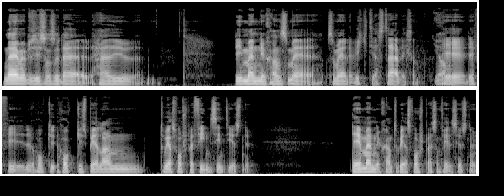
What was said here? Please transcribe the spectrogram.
Nej men precis, alltså det, det här är ju Det är människan som är, som är det viktigaste här liksom. Ja, Det, det, hockey, hockeyspelaren Tobias Forsberg finns inte just nu. Det är människan Tobias Forsberg som finns just nu.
